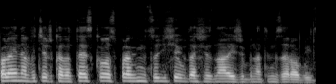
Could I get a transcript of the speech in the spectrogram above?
Kolejna wycieczka do Tesco, sprawimy co dzisiaj uda się znaleźć, żeby na tym zarobić.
